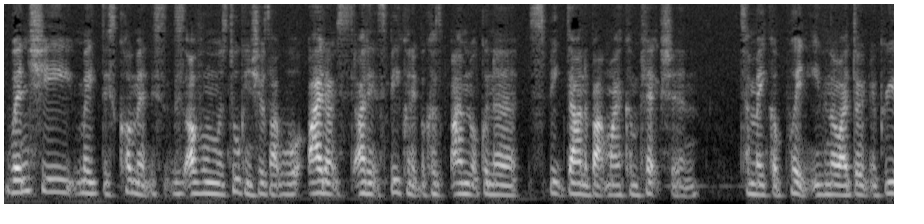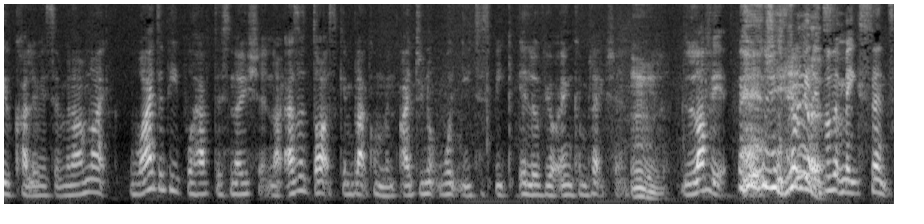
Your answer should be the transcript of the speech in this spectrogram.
when she made this comment, this, this other woman was talking. She was like, "Well, I don't, I didn't speak on it because I'm not gonna speak down about my complexion to make a point, even though I don't agree with colorism." And I'm like, why do people have this notion? Like, as a dark skinned black woman, I do not want you to speak ill of your own complexion. Mm. Love it. Do you know what I mean? It doesn't make sense.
